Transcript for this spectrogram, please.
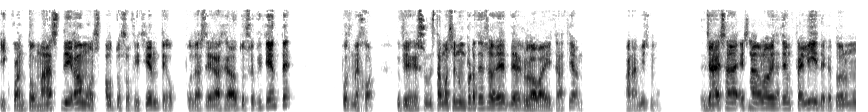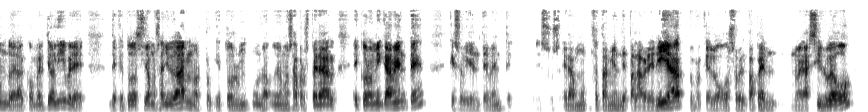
Y cuanto más, digamos, autosuficiente o puedas llegar a ser autosuficiente, pues mejor. Estamos en un proceso de desglobalización ahora mismo. Ya esa, esa, globalización feliz de que todo el mundo era el comercio libre, de que todos íbamos a ayudarnos porque todos íbamos a prosperar económicamente, que eso evidentemente eso era mucho también de palabrería, porque luego sobre el papel no era así luego,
